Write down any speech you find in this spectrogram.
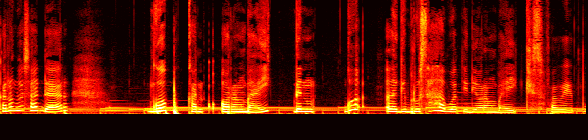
Karena gue sadar gue bukan orang baik dan gue lagi berusaha buat jadi orang baik seperti itu.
